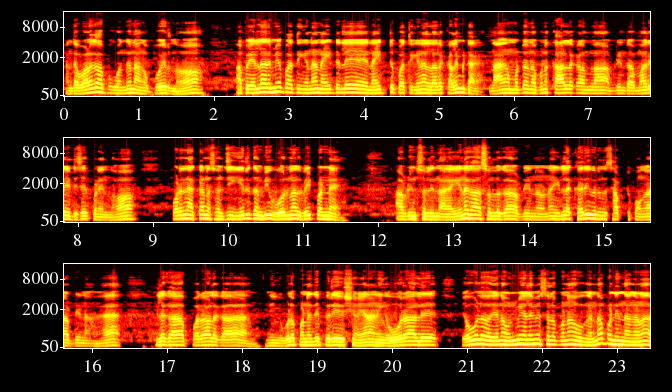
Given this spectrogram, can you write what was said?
அந்த வளகாப்புக்கு வந்து நாங்கள் போயிருந்தோம். அப்போ எல்லாருமே பார்த்தீங்கன்னா நைட்டுலே நைட்டு பார்த்தீங்கன்னா எல்லோரும் கிளம்பிட்டாங்க. நாங்கள் மட்டும் என்ன பண்ணோம் காலைல கிளம்பலாம் அப்படின்ற மாதிரி டிசைட் பண்ணியிருந்தோம். உடனே அக்கா என்ன சொன்னிச்சு இரு தம்பி ஒரு நாள் வெயிட் பண்ணேன் அப்படின்னு சொல்லியிருந்தாங்க. என்னக்கா சொல்லுக்கா அப்படின்னோடனே இல்லை கறி விருந்து சாப்பிட்டு போங்க அப்படின்னாங்க. இல்லைக்கா பரவாயில்லக்கா நீங்கள் இவ்வளோ பண்ணதே பெரிய விஷயம். ஏன்னா நீங்கள் ஒரு ஆள் எவ்வளோ ஏன்னா உண்மையாலுமே சொல்லப்போனால் அவங்க என்ன பண்ணியிருந்தாங்கன்னா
